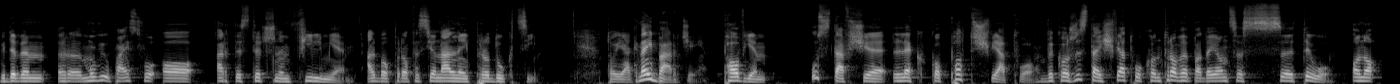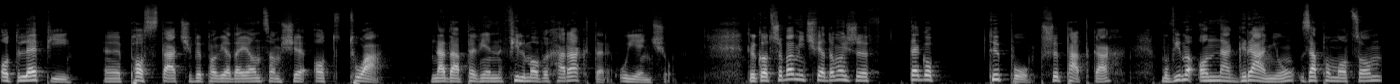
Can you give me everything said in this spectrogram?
gdybym mówił Państwu o artystycznym filmie albo profesjonalnej produkcji, to jak najbardziej powiem Ustaw się lekko pod światło, wykorzystaj światło kontrowe padające z tyłu. Ono odlepi postać wypowiadającą się od tła. Nada pewien filmowy charakter ujęciu. Tylko trzeba mieć świadomość, że w tego typu przypadkach mówimy o nagraniu za pomocą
